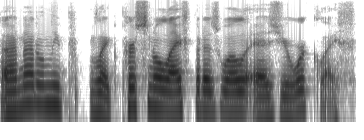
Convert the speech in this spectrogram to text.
uh, not only p- like personal life, but as well as your work life,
